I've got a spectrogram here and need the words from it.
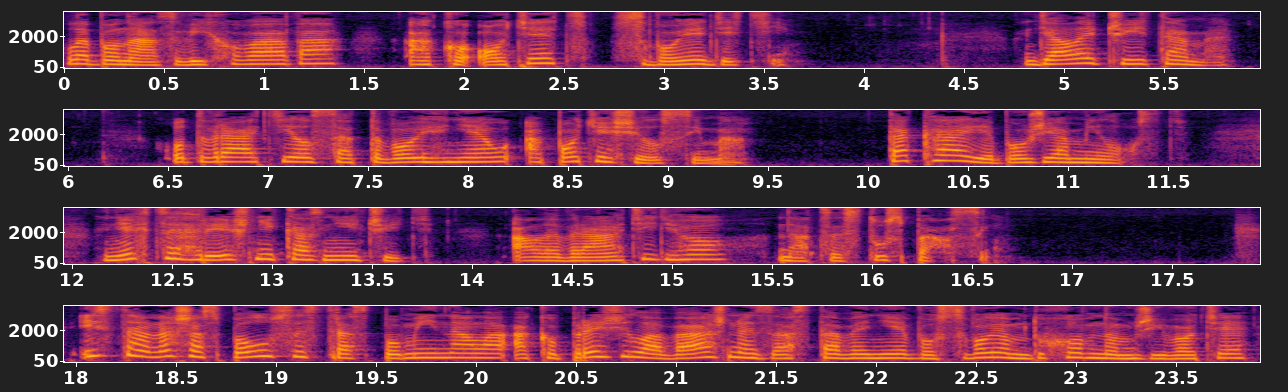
lebo nás vychováva ako otec svoje deti. Ďalej čítame. Odvrátil sa tvoj hnev a potešil si ma. Taká je Božia milosť. Nechce hriešnika zničiť, ale vrátiť ho na cestu spásy. Istá naša spolusestra spomínala, ako prežila vážne zastavenie vo svojom duchovnom živote,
